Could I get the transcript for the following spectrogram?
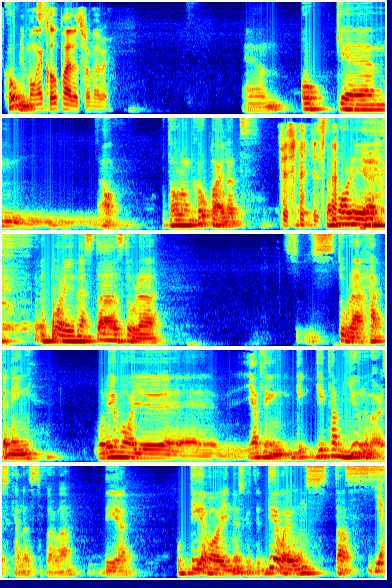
Coolt. Det blir många co-pilots framöver. Um, och um, ja, på tal om Copilot. Precis. Sen var det ju, var det ju nästa stora, stora happening. Och det var ju eh, egentligen GitHub Universe kallades det för va? Det, och det var ju, nu ska vi det var ju onsdags ja.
